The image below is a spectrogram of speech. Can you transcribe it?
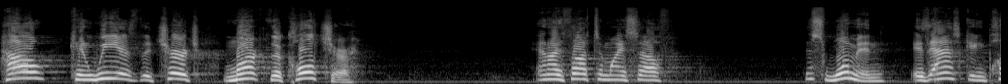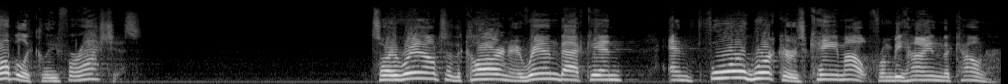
how can we as the church mark the culture? And I thought to myself, this woman is asking publicly for ashes. So I ran out to the car and I ran back in and four workers came out from behind the counter.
